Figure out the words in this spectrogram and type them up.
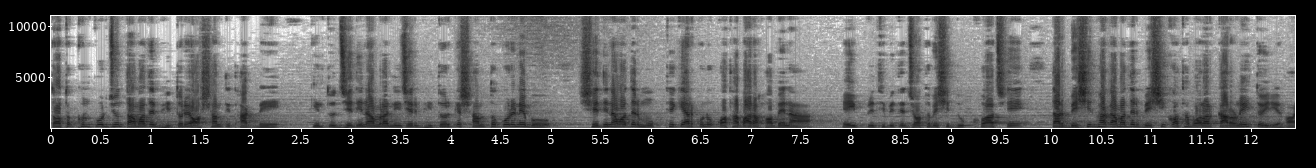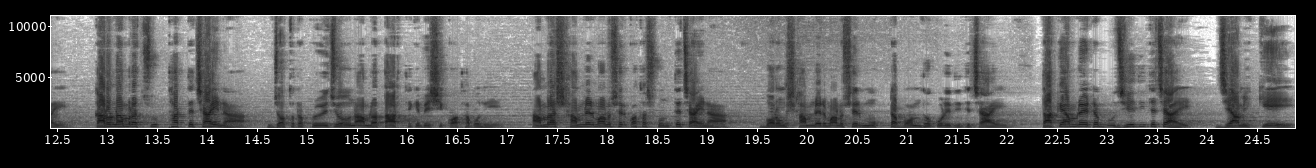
ততক্ষণ পর্যন্ত আমাদের ভিতরে অশান্তি থাকবে। কিন্তু যেদিন আমরা নিজের ভিতরকে শান্ত করে নেব, সেদিন আমাদের মুখ থেকে আর কোনো কথা বার হবে না। এই পৃথিবীতে যত বেশি দুঃখ আছে, তার বেশিরভাগ আমাদের বেশি কথা বলার কারণেই তৈরি হয়। কারণ আমরা চুপ থাকতে চাই না। যতটা প্রয়োজন, আমরা তার থেকে বেশি কথা বলি। আমরা সামনের মানুষের কথা শুনতে চাই না, বরং সামনের মানুষের মুখটা বন্ধ করে দিতে চাই। তাকে আমরা এটা বুঝিয়ে দিতে চাই যে আমি কে,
